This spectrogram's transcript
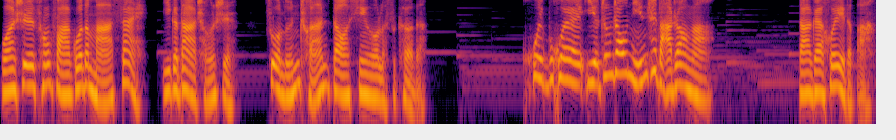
我是从法国的马赛一个大城市坐轮船到新俄罗斯克的。会不会也征召您去打仗啊？大概会的吧。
